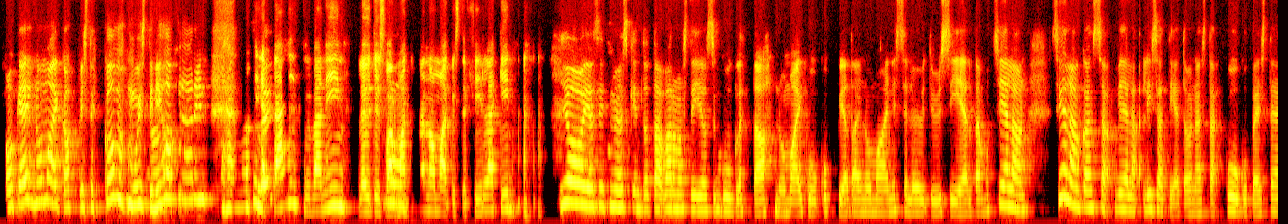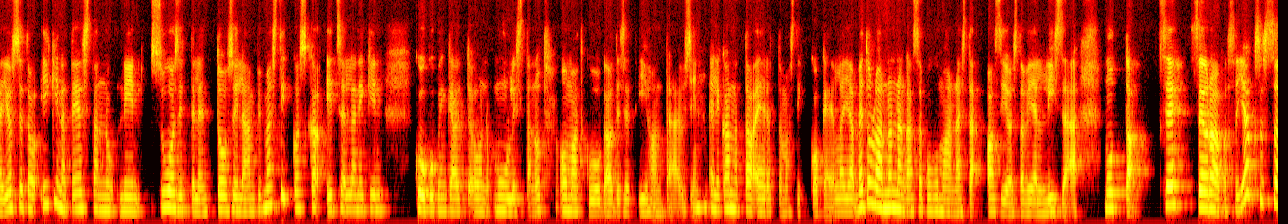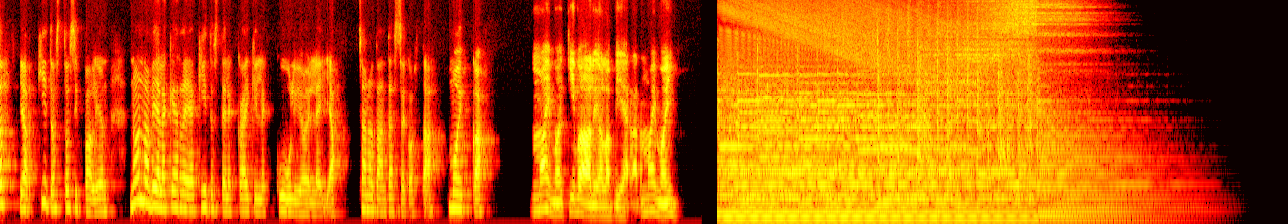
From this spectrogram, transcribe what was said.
Okei, okay, nomaikap.com, muistin no. ihan väärin. No sinne päin, hyvä niin. Löytyisi varmaan no. nomai.filläkin. Joo, ja sitten myöskin tota, varmasti jos googlettaa Nomai-kuukuppia tai Nomai, niin se löytyy sieltä. Mutta siellä on, siellä on kanssa vielä lisätietoa näistä kuukupeista, ja jos et ole ikinä testannut, niin suosittelen tosi lämpimästi, koska itsellänikin kuukupin käyttö on mullistanut omat kuukautiset ihan täysin. Eli kannattaa ehdottomasti kokeilla, ja me tullaan Nonnan kanssa puhumaan näistä asioista vielä lisää. Mutta se seuraavassa jaksossa. Ja kiitos tosi paljon Nonna vielä kerran ja kiitos teille kaikille kuulijoille ja sanotaan tässä kohtaa moikka! Moi moi, kiva oli olla vieraana. Moi moi!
